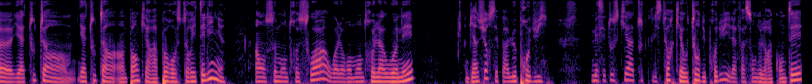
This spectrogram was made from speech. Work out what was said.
Euh, Il y a tout un, il tout un, un pan qui a rapport au storytelling. Hein, on se montre soi, ou alors on montre là où on est. Bien sûr, c'est pas le produit, mais c'est tout ce qu'il y a, toute l'histoire qu'il y a autour du produit, la façon de le raconter.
